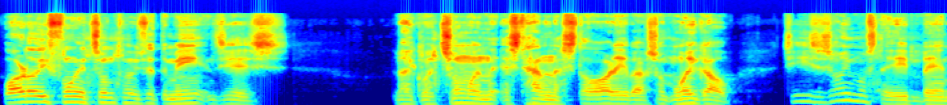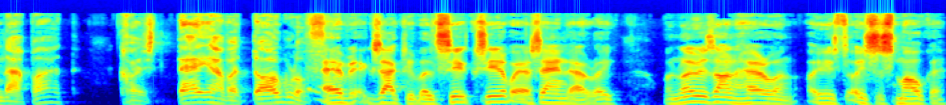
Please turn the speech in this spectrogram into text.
what I find sometimes at the meetings is, like when someone is telling a story about something, I go, Jesus, I mustn't have even been that bad. Because they have a dog rough. Every, exactly. Well, see, see the way you're saying that, right? When I was on heroin, I used to, I used to smoke it.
